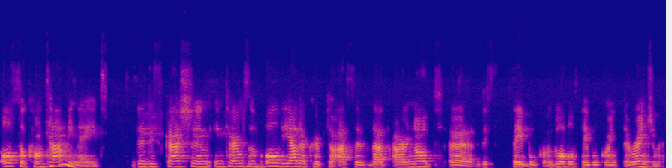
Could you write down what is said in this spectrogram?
also contaminate the discussion in terms of all the other crypto assets that are not uh, this stable global stablecoin arrangement.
